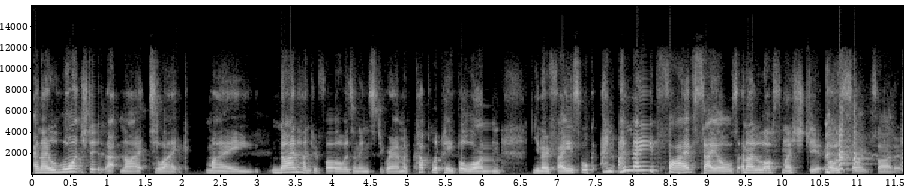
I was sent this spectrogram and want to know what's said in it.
and I launched it that night to like my 900 followers on Instagram, a couple of people on, you know, Facebook, and I made five sales and I lost my shit. I was so excited.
